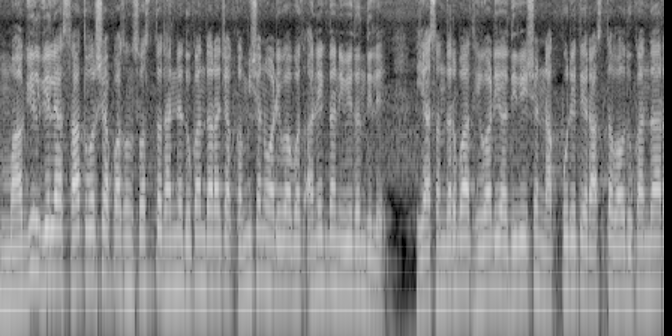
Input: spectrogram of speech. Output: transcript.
मागील गेल्या सात वर्षापासून स्वस्त धान्य दुकानदाराच्या कमिशन वाढीबाबत अनेकदा निवेदन दिले. या संदर्भात हिवाळी अधिवेशन नागपूर येथे रास्तभाव दुकानदार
